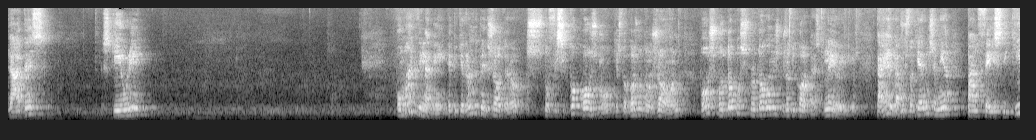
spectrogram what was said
γάτες, σκίουροι. Ο Μάρκ δηλαδή επικεντρώνεται περισσότερο στο φυσικό κόσμο και στον κόσμο των ζώων ως ο τόπος της πρωτόγονης ζωτικότητας. Λέει ο ίδιος, τα έργα μου στοχεύουν σε μια πανθεϊστική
